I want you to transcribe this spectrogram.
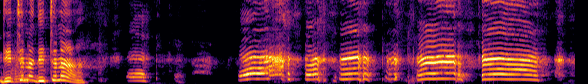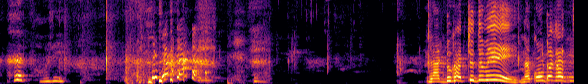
দিচ্ছে না দিচ্ছে না। লাড্ডু খাচ্ছ তুমি? না কোটা খাচ্ছ।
